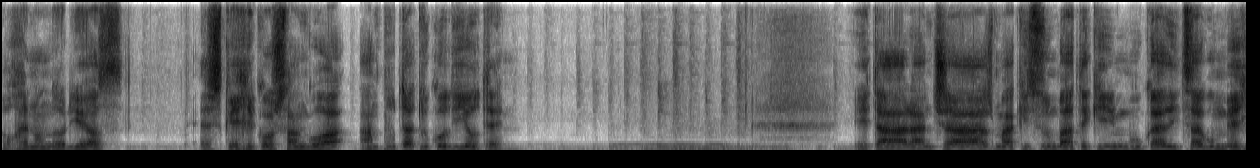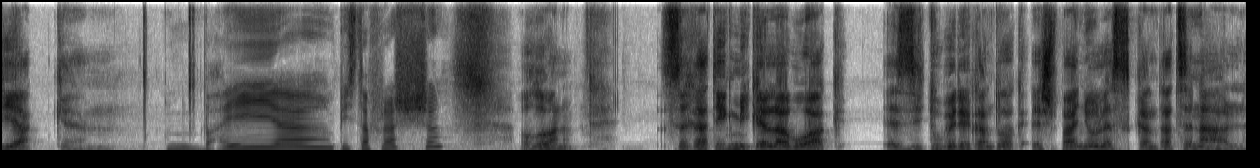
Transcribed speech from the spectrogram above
Horren ondorioz, eskerriko zangoa amputatuko diote. Eta arantxa asmakizun batekin buka ditzagun berriak. Bai, uh, pista flash. Orduan, zergatik Mikel Laboak ez ditu bere kantuak espainolez kantatzen ahal.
